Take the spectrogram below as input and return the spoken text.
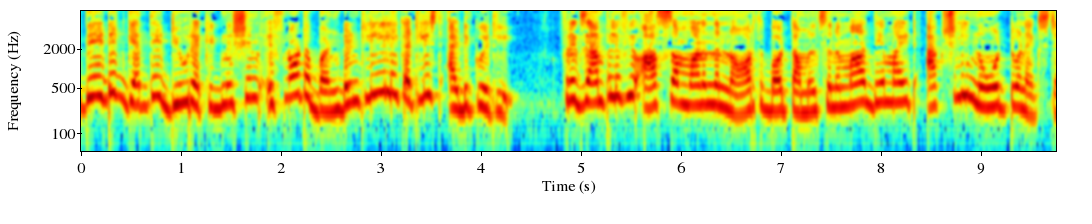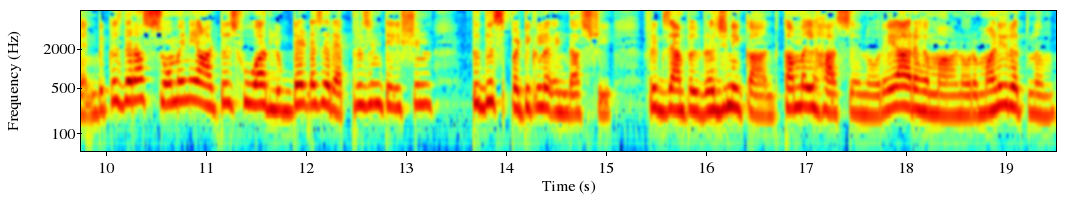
they did get their due recognition, if not abundantly, like at least adequately. For example, if you ask someone in the north about Tamil cinema, they might actually know it to an extent because there are so many artists who are looked at as a representation to this particular industry. For example, Rajnikant, Kamal Haasan, or A.R. Rahman, or Mani Ratnam.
